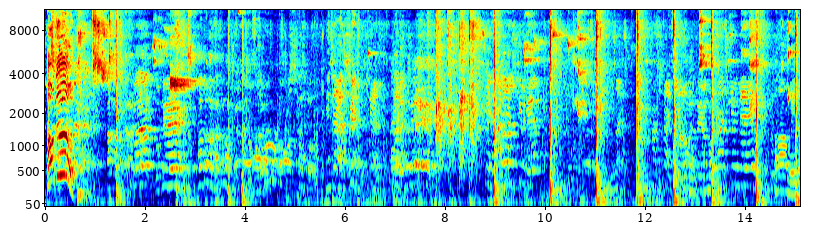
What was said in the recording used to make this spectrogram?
바운드 하나만 메이다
